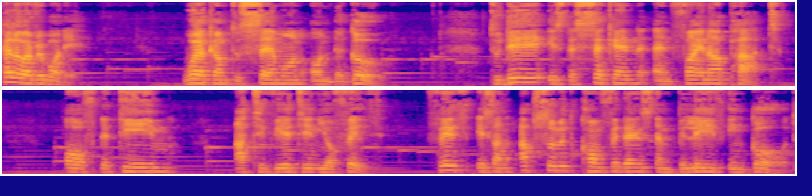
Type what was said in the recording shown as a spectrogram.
Hello, everybody. Welcome to Sermon on the Go. Today is the second and final part of the theme Activating Your Faith. Faith is an absolute confidence and belief in God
